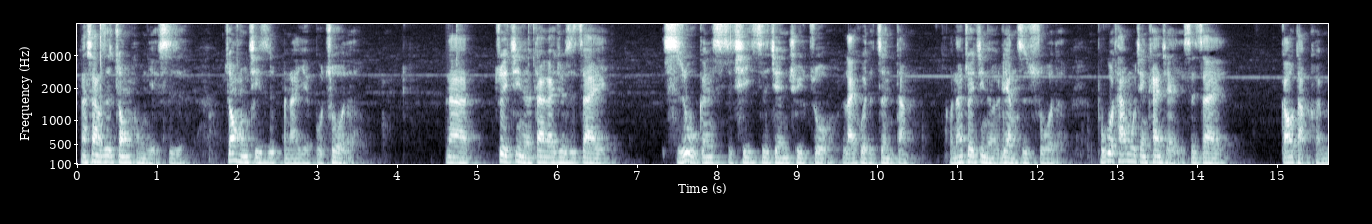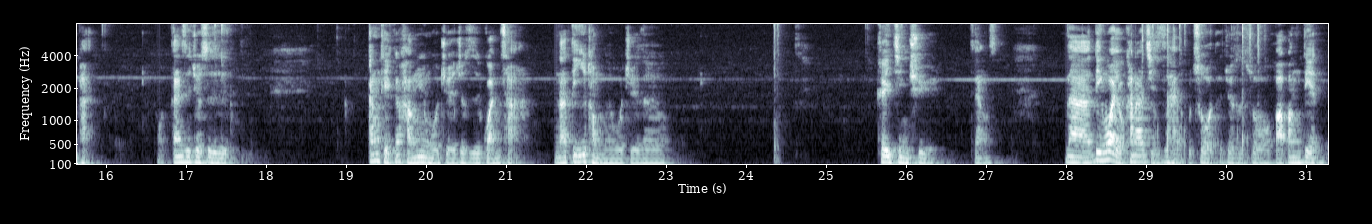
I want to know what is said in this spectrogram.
那像是中红也是，中红其实本来也不错的，那最近呢，大概就是在十五跟十七之间去做来回的震荡。那最近的量是缩的。不过它目前看起来也是在高档横盘，但是就是钢铁跟航运，我觉得就是观察。那第一桶呢，我觉得可以进去这样子。那另外有看到几只还不错的，就是说华邦电，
